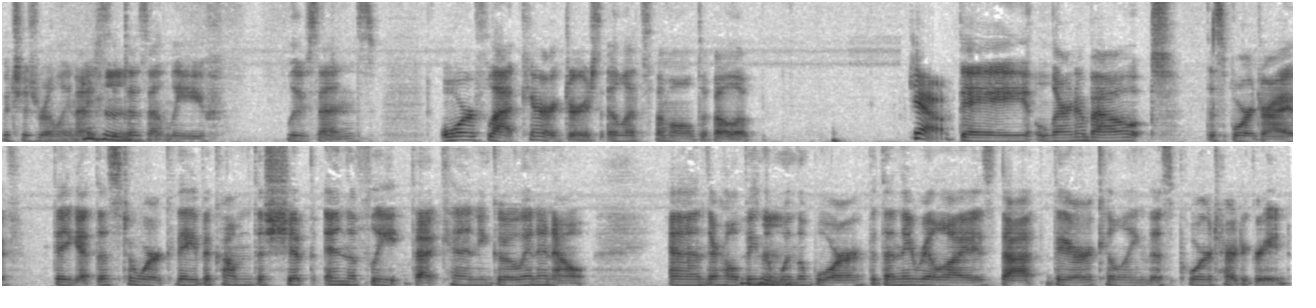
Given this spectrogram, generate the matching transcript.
which is really nice. It doesn't leave loose ends or flat characters. It lets them all develop. yeah, They learn about the spore drive. They get this to work. They become the ship in the fleet that can go in and out. And they're helping them mm-hmm. win the war. But then they realize that they're killing this poor tardigrade.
